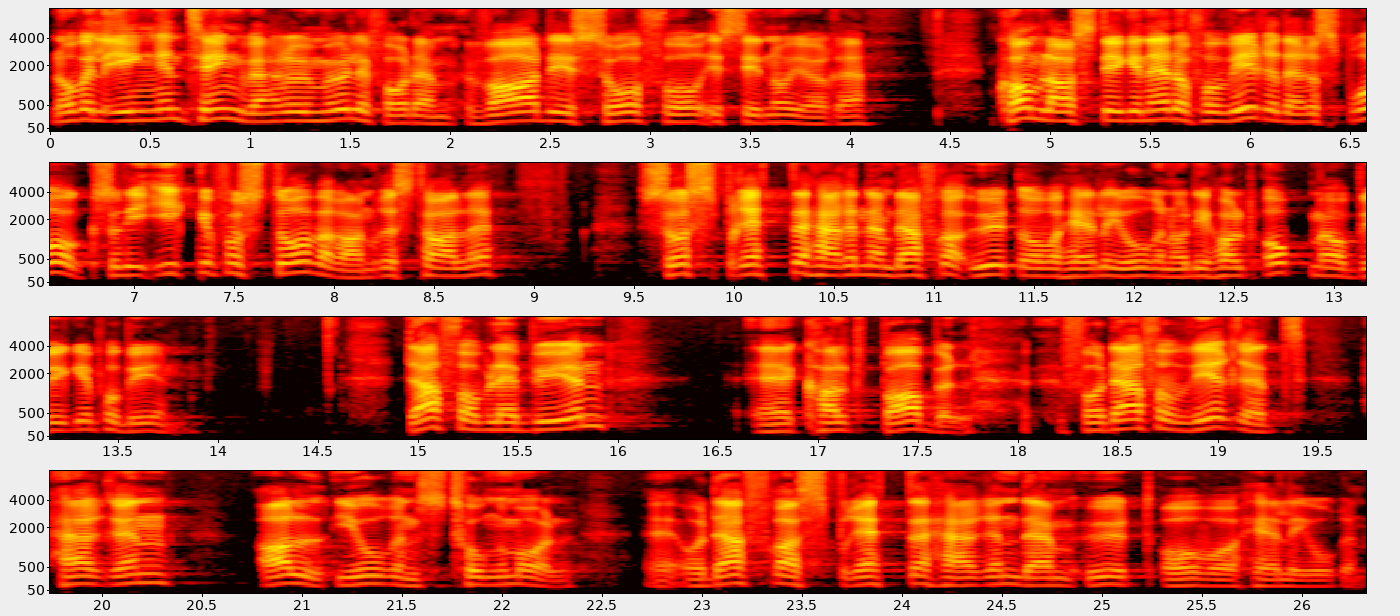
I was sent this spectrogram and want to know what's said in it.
Nå vil ingenting være umulig for dem, hva de så får i sinne å gjøre. Kom, la oss stige ned og forvirre deres språk, så de ikke forstår hverandres tale. Så spredte Herren dem derfra ut over hele jorden, og de holdt opp med å bygge på byen. Derfor ble byen eh, kalt Babel, for der forvirret Herren all jordens tungemål, eh, og derfra spredte Herren dem ut over hele jorden.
